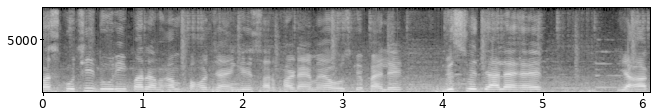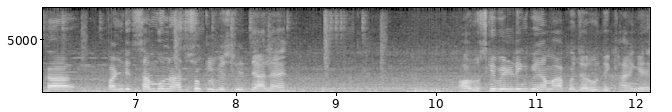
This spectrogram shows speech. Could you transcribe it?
बस कुछ ही दूरी पर अब हम पहुँच जाएँगे सरफा डैम है और उसके पहले विश्वविद्यालय है। यहाँ का पंडित शंभुनाथ शुक्ल विश्वविद्यालय और उसकी बिल्डिंग भी हम आपको ज़रूर दिखाएँगे।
